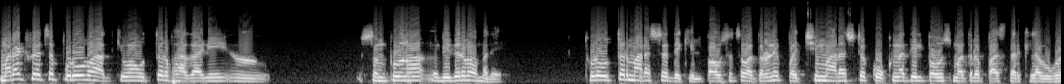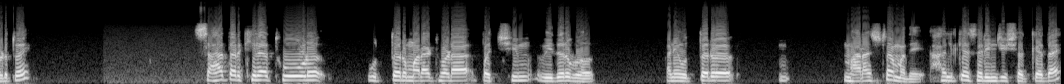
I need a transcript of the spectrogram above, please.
मराठवाड्याचा पूर्व भाग किंवा उत्तर भाग आणि संपूर्ण विदर्भामध्ये थोडं उत्तर महाराष्ट्रात देखील पावसाचं वातावरण आहे. पश्चिम महाराष्ट्र कोकणातील पाऊस मात्र पाच तारखेला उघडतोय. सहा तारखेला थोडं उत्तर मराठवाडा पश्चिम विदर्भ आणि उत्तर महाराष्ट्रामध्ये हलक्या सरींची शक्यता आहे.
